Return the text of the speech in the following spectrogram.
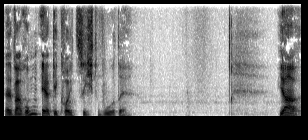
äh, warum er gekreuzigt wurde. Ja,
